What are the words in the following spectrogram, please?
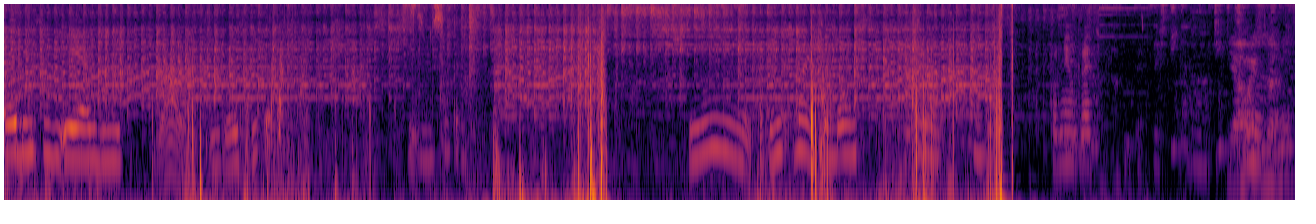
A B C D E F G. Wow, she's very stupid. She's very stupid. Ooh, I think my trombone. Pornim, cred. Eu am mai și dormit.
